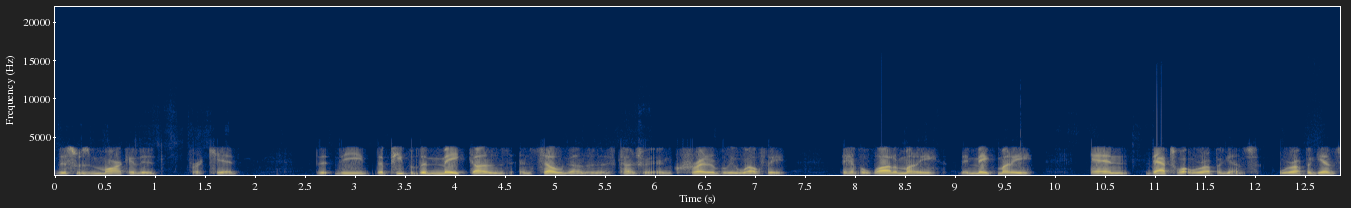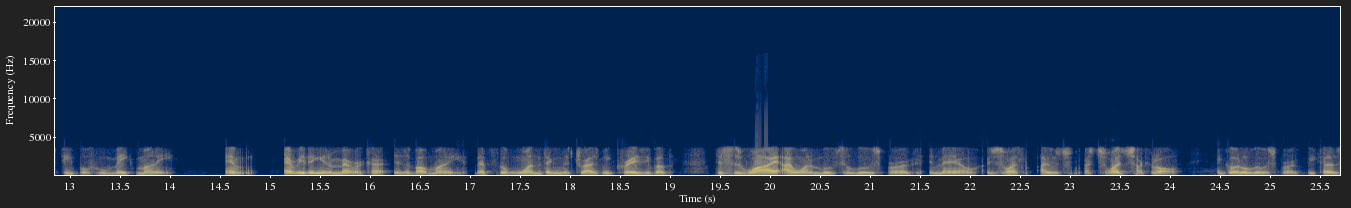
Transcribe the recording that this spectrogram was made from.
this was marketed for a kid. The, the the people that make guns and sell guns in this country are incredibly wealthy. They have a lot of money. They make money, and that's what we're up against. We're up against people who make money, and everything in America is about money. That's the one thing that drives me crazy about this is why I want to move to Louisburgh in Mayo. I just want I just, I just want to chuck it all and go to Louisburgh because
